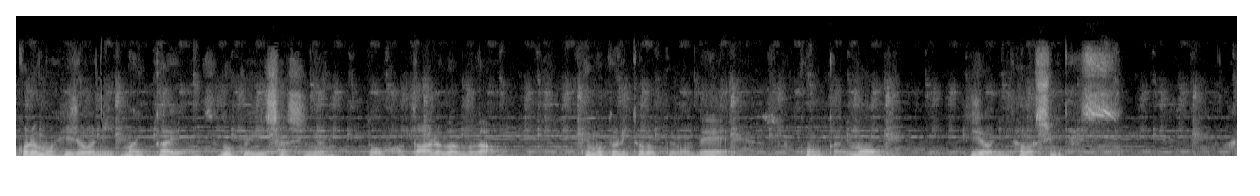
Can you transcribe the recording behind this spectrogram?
これも非常に毎回すごくいい写真と、あとアルバムが手元に届くので、今回も非常に楽しみです。は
